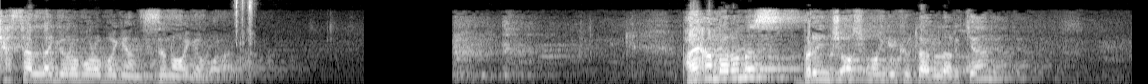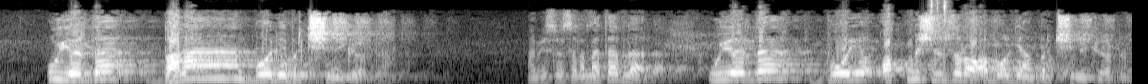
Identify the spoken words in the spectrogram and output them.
kasallarga ro'baro bo'lgan zinoga boradi. Payg'ambarimiz birinchi osmonga ko'tarilar ekan, u yerda baland bo'yli bir kishini ko'rdi. Nabiy sollallohu alayhi vasallam aytadilar, u yerda bo'yi 60 ziro bo'lgan bir kishini ko'rdim.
